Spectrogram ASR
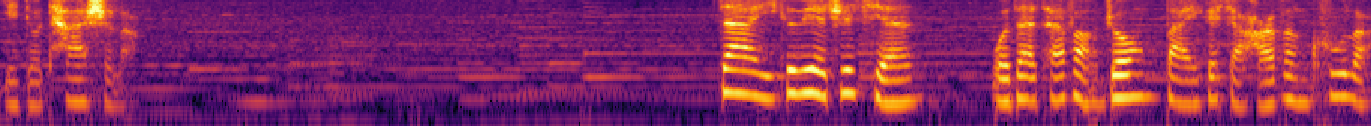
也就踏实了。在一个月之前，我在采访中把一个小孩问哭了，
